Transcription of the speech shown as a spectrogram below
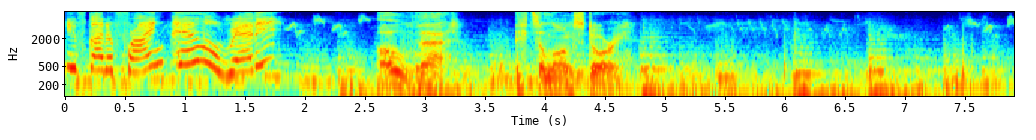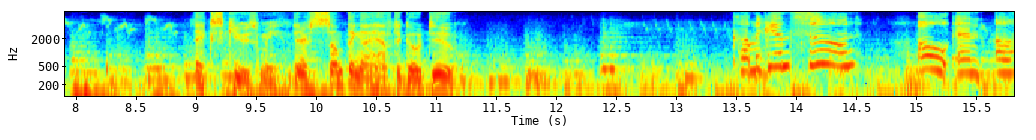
You've got a frying pan already? Oh, that. It's a long story. Excuse me, there's something I have to go do. Come again soon. Oh, and, uh,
